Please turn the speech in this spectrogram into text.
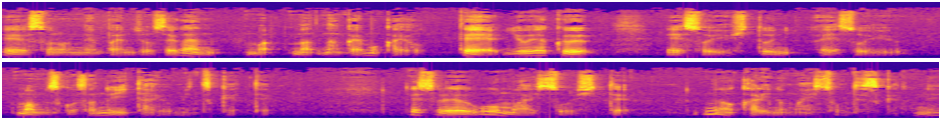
えー、その年配の女性が、まま何回も通ってようやく、えー、そういう人に、えー、そういう、まあ、息子さんの遺体を見つけてでそれを埋葬して今は仮の埋葬ですけどね。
